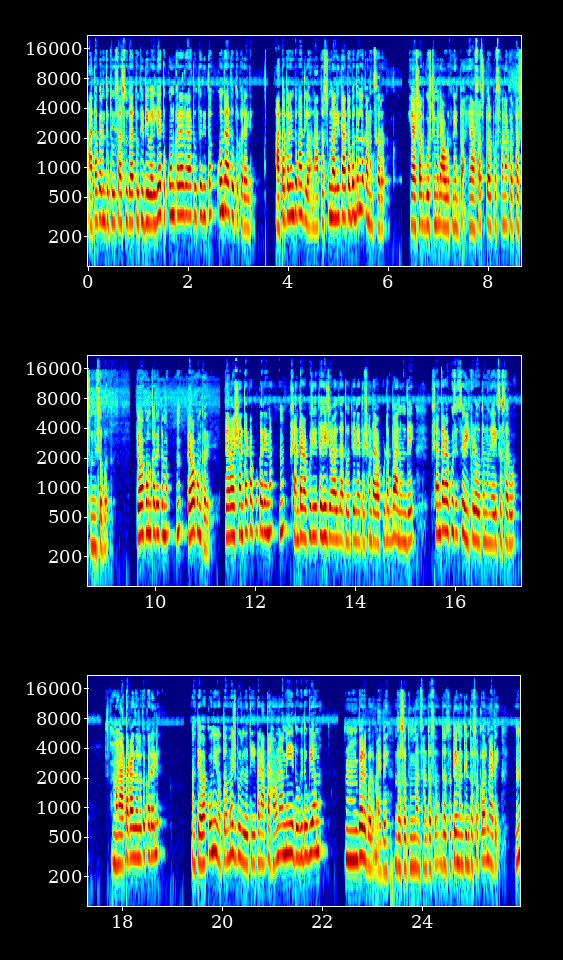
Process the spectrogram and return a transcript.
आतापर्यंत तुझी सासू जात होती दिवाळीला तर कोण करायला राहत होतं तिथं? कोण राहत होतं करायला? आतापर्यंत भागलं आणि आता सून आली तर आता बदललं का मग सर ह्या अशाच गोष्टी मला आवडत नाहीत बा. हे असाच पर्पजपणा करता सुनीसोबत. तेव्हा कोण करे तर मग? तेव्हा कोण करे तेव्हा शांता काकू करे ना? शांता काकूचे इथे हे जेवायला जात होते नाही तर शांता काकू डब्बा आणून दे. शांता काकूच इकडे होतं मग यायचं सर्व. मग आता काय झालं तर करायला? तेव्हा कोणी होतं मजबुरी होती. पण आता हा ना आम्ही दोघी दोघी आहो ना. बरं बरं माय बाई. जसं तुम्ही म्हणसान तसं जसं ते म्हणतील तसं कर माय बाई.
